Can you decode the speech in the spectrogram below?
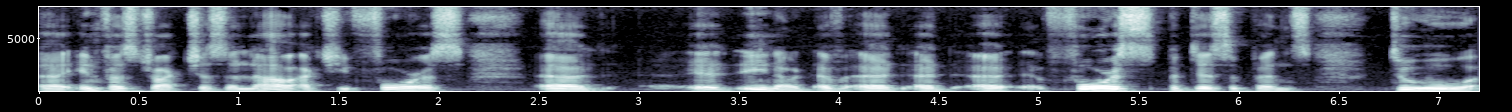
uh, infrastructures allow actually force uh, uh you know uh, uh, force participants to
